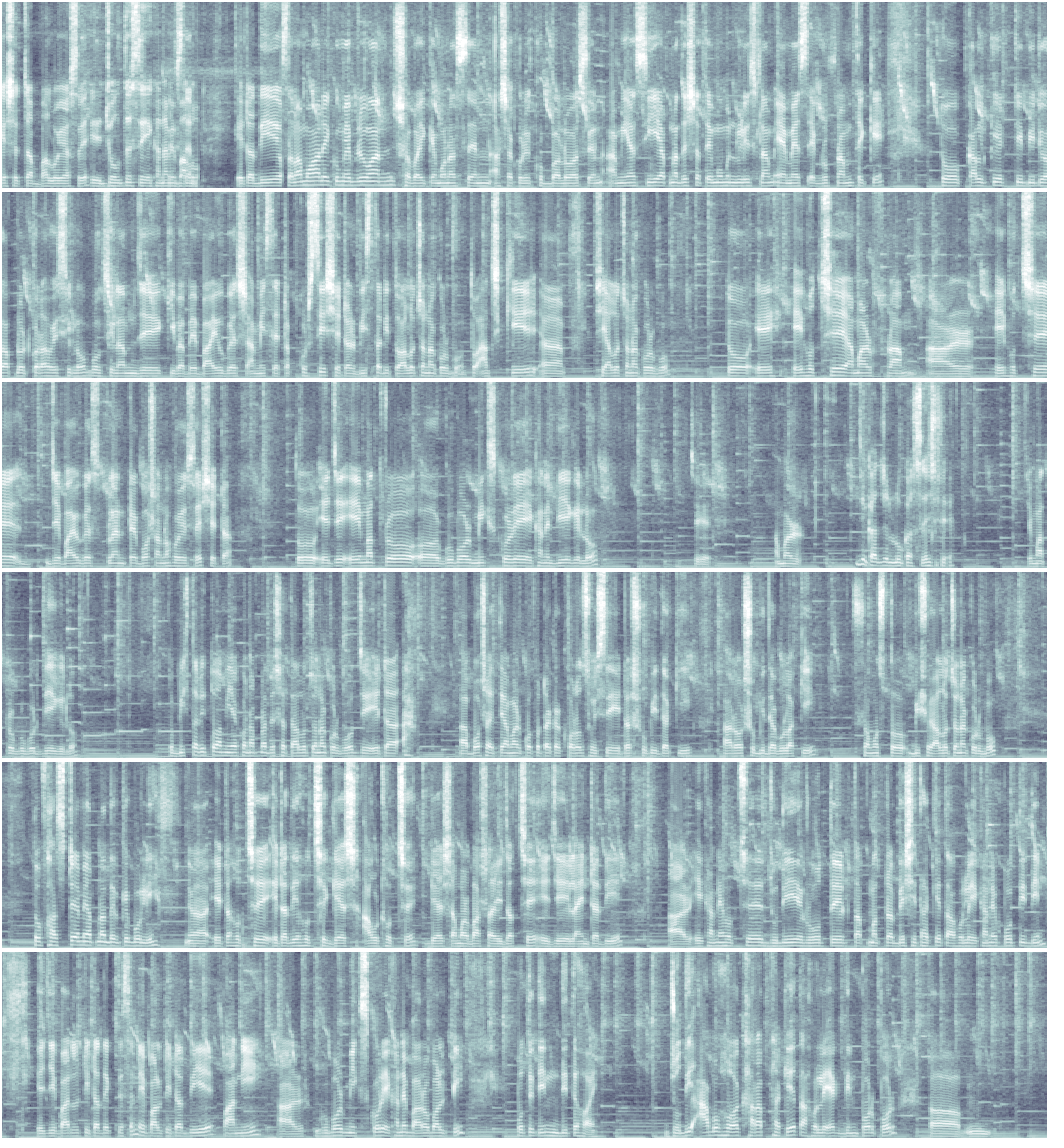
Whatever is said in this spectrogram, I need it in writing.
গ্যাসের চাপ ভালোই আছে। জ্বলতেছে এখানে আমি ভালো। এটা দিয়ে আসসালামু আলাইকুম এভরিওয়ান সবাই কেমন আছেন? আশা করি খুব ভালো আছেন। আমি আছি আপনাদের সাথে Muminul Islam, M S agro farm থেকে। তো কালকে একটি ভিডিও আপলোড করা হয়েছিল। বলছিলাম যে কীভাবে বায়োগ্যাস আমি সেট আপ করছি, সেটার বিস্তারিত আলোচনা করব। তো আজকে সে আলোচনা করব। তো এই এই হচ্ছে আমার ফার্ম আর এই হচ্ছে যে বায়োগ্যাস প্ল্যান্টে বসানো হয়েছে সেটা। তো এই যে এইমাত্র আহ, গোবর মিক্স করে এখানে দিয়ে গেল যে আমার যে কাজের লোক আছে সে। যে মাত্র গোবর দিয়ে গেল। তো বিস্তারিত আমি এখন আপনাদের সাথে আলোচনা করব যে এটা বসাইতে আমার কত টাকা খরচ হয়েছে এটা সুবিধা কি আর অসুবিধাগুলা কি। সমস্ত বিষয় আলোচনা করব। তো ফার্স্টে আমি আপনাদেরকে বলি এটা হচ্ছে, এটা দিয়ে হচ্ছে গ্যাস আউট হচ্ছে। গ্যাস আমার বাসায় যাচ্ছে এই যে লাইনটা দিয়ে। আর এখানে হচ্ছে যদি রোদের তাপমাত্রা বেশি থাকে, তাহলে এখানে প্রতিদিন এই যে বালতিটা দেখতেছেন, এই বালতিটা দিয়ে পানি আর গোবর মিক্স করে এখানে বারো বালতি প্রতিদিন দিতে হয়। যদি আবহাওয়া খারাপ থাকে, তাহলে একদিন পর পর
